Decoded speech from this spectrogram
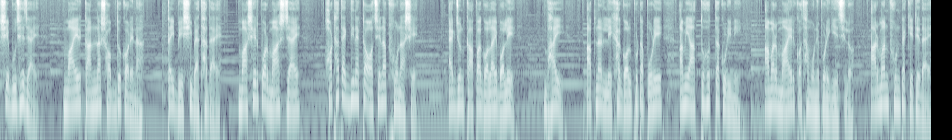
সে বুঝে যায়, মায়ের কান্না শব্দ করে না। তাই বেশি ব্যথা দেয়। মাসের পর মাস যায়, হঠাৎ একদিন একটা অচেনা ফোন আসে। একজন কাপা গলায় বলে, ভাই, আপনার লেখা গল্পটা পড়ে আমি আত্মহত্যা করিনি। আমার মায়ের কথা মনে পড়ে গিয়েছিল। আরমান ফোনটা কেটে দেয়।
